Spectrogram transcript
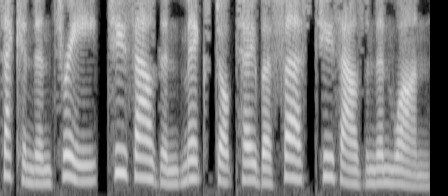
2 and 3, 2000 mixed October 1, 2001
